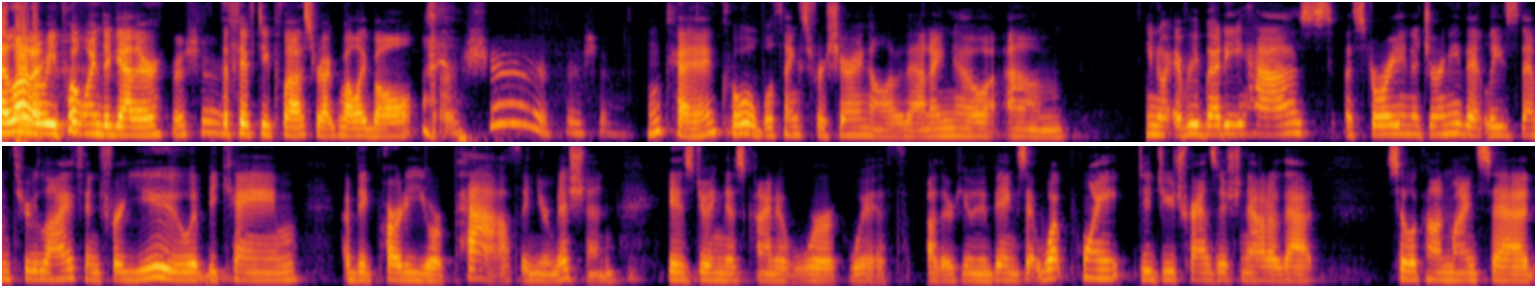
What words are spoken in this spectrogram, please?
I love it. we put one together. for sure. The 50 plus rec volleyball. for sure. For sure. Okay, cool. Well, thanks for sharing all of that. I know, um, you know, everybody has a story and a journey that leads them through life, and for you, it became a big part of your path and your mission is doing this kind of work with other human beings. At what point did you transition out of that silicon mindset,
